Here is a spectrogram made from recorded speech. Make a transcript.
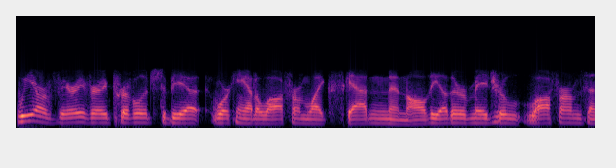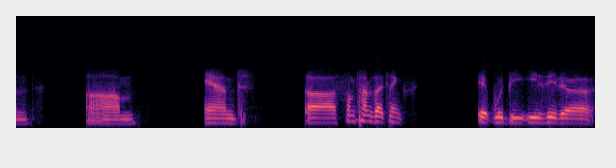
we are very, very privileged to be at, working at a law firm like Skadden and all the other major law firms, and um, and uh, sometimes I think it would be easy to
